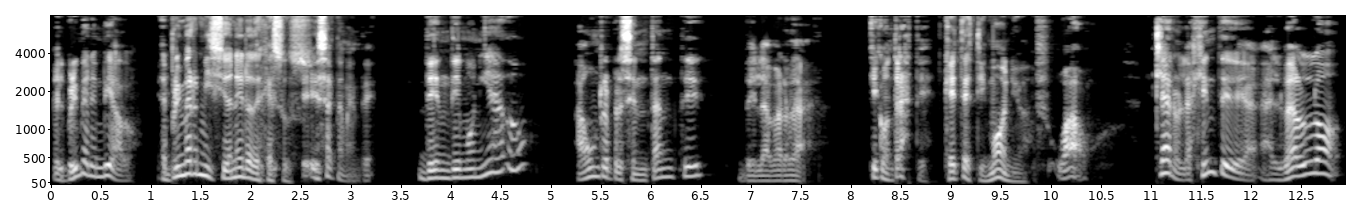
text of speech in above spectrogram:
el primer enviado. El primer misionero de Jesús. Exactamente. De endemoniado a un representante de la verdad. ¡Qué contraste! ¡Qué testimonio! ¡Wow! Claro, la gente al verlo,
